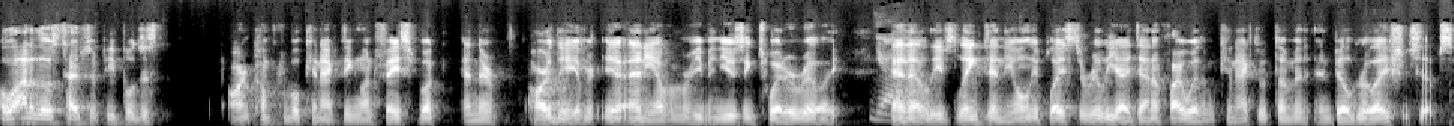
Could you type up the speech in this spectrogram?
a lot of those types of people just aren't comfortable connecting on Facebook, and they're hardly any of them are even using Twitter really. Yeah. And that leaves LinkedIn the only place to really identify with them, connect with them, and, and build relationships.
